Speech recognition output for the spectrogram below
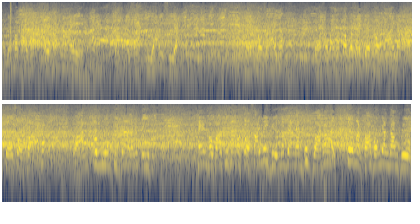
ขยับเข้าไปครับเตะพับในสับไม่สับเสียบไม่เสียบแทงเข่าซ้ายครับกอดเอาไว้ครับก้องโพชัยเจอเข่าซ้ายครับเจอศอกขวาครับขวางเอาเมืองปิดได้แล้วก็ตีแทงเข่าขวาคืนมาเอาศอกซ้ายไม่ถึงครับยางดำพุกขวาได้ เจอหมัดขวาของยางดำคืน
